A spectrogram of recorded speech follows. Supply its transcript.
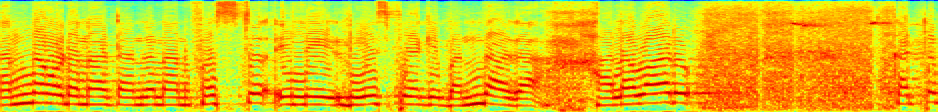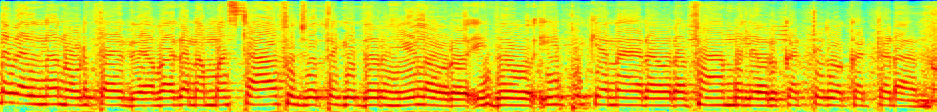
ನನ್ನ ಒಡನಾಟ ಅಂದರೆ ನಾನು ಫಸ್ಟ್ ಇಲ್ಲಿ ಡಿ ಎಸ್ ಪಿ ಆಗಿ ಬಂದಾಗ ಹಲವಾರು ಕಟ್ಟಡಗಳನ್ನ ನೋಡ್ತಾ ಇದ್ವಿ ಅವಾಗ ನಮ್ಮ ಸ್ಟಾಫ್ ಜೊತೆಗಿದ್ದವರು ಹೇಳೋರು, ಇದು ಇ ಪಿ ಕೆ ನಾಯರ್ ಅವರ ಫ್ಯಾಮಿಲಿ ಅವರು ಕಟ್ಟಿರುವ ಕಟ್ಟಡ ಅಂತ.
